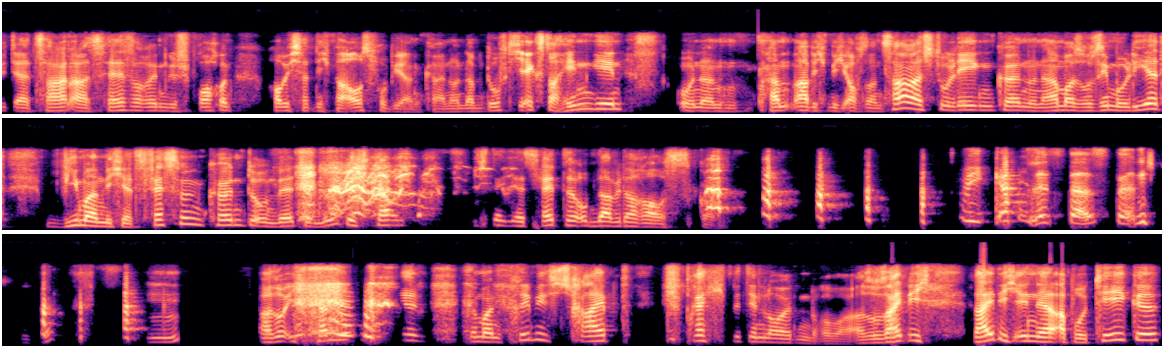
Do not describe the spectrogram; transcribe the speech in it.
mit der Zahnarzthelferin gesprochen, ob ich das nicht mal ausprobieren kann. Und dann durfte ich extra hingehen und dann habe hab ich mich auf so einen Zahnarztstuhl legen können und haben wir so simuliert, wie man mich jetzt fesseln könnte und welche Möglichkeiten ich denn jetzt hätte, um da wieder rauszukommen. Wie geil ist das denn? Mhm. Also ich kann, wenn man Krimis schreibt, sprecht mit den Leuten drüber. Also seit ich, seit ich in der Apotheke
